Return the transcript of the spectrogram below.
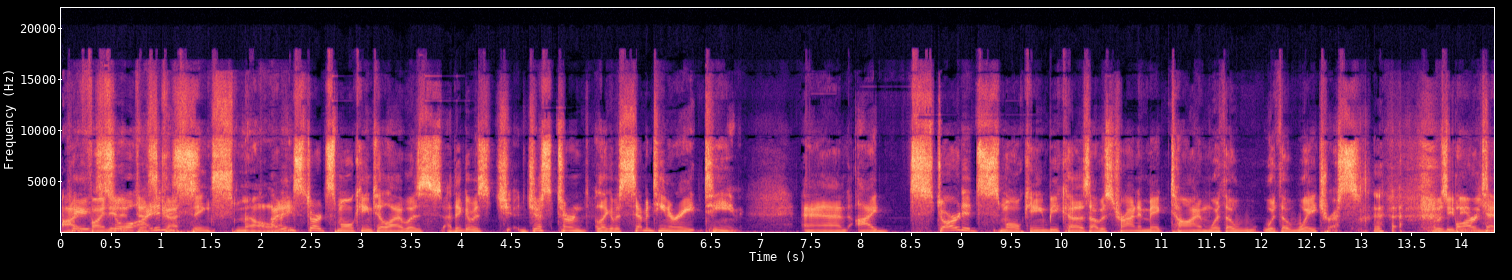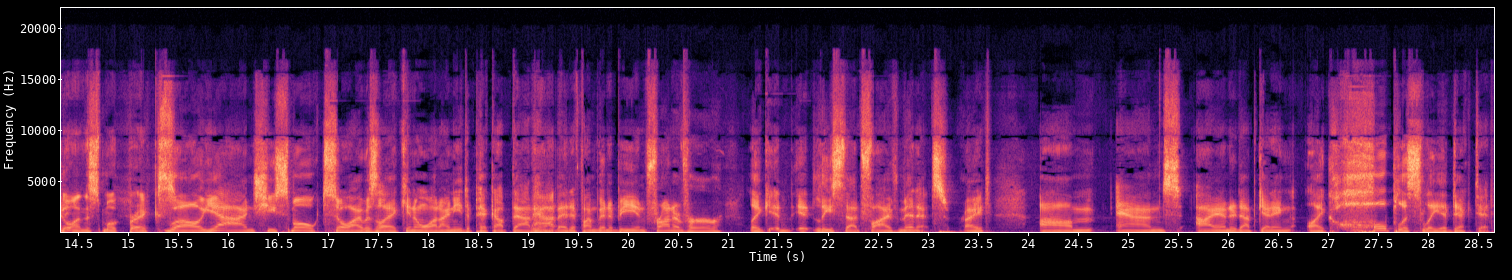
I find so it a I didn't s- disgusting smell. I didn't start smoking till I was, I think it was j- just turned, like it was 17 or 18. And I started smoking because I was trying to make time with a with a waitress. I was You bartending. go on the smoke breaks. Well, yeah, and she smoked, so I was like, you know what, I need to pick up that habit if I'm going to be in front of her, like at, at least that five minutes, right? Um, and I ended up getting like hopelessly addicted,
